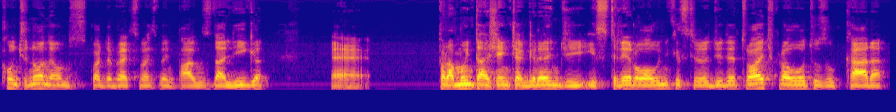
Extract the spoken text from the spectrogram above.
continua né, um dos quarterbacks mais bem pagos da liga. para muita gente, a grande estrela ou a única estrela de Detroit, para outros, o cara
